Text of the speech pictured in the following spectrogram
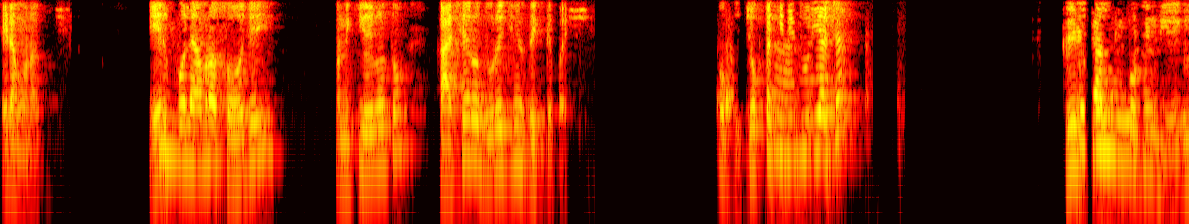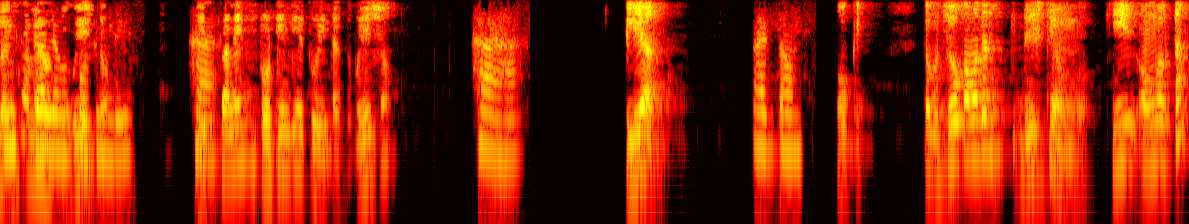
এটা মনে রাখবে এর ফলে আমরা সহজেই মানে কি হয় বলতো? কাছের ও দূরের জিনিস দেখতে পাই। ওকে চোখটা কি দিয়ে তৈরি আছে? ক্রিস্টালিন প্রোটিন দিয়ে। এগুলো বুঝেছ হ্যাঁ। ক্রিস্টালিন প্রোটিন দিয়ে তৈরি থাকে বুঝেছ? হ্যাঁ হ্যাঁ। ক্লিয়ার একদম। ওকে দেখো চোখ আমাদের দৃষ্টি অঙ্গ। কি অঙ্গ একটা?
